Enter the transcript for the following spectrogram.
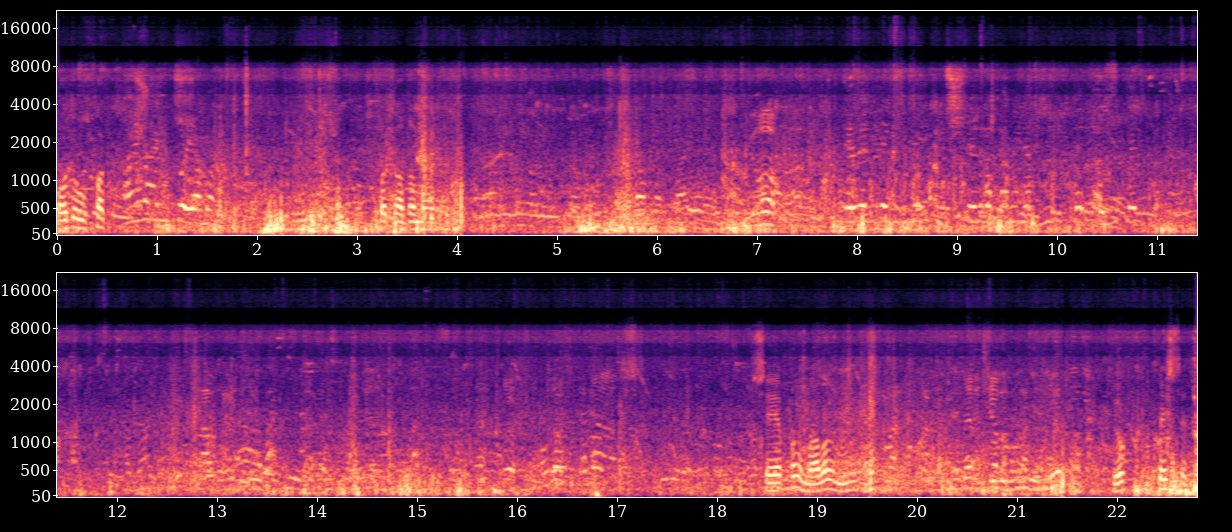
O da ufak. Bak adam vardı. Yok. Şey yapalım mı? Alalım mı? Yok 45 dedi.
